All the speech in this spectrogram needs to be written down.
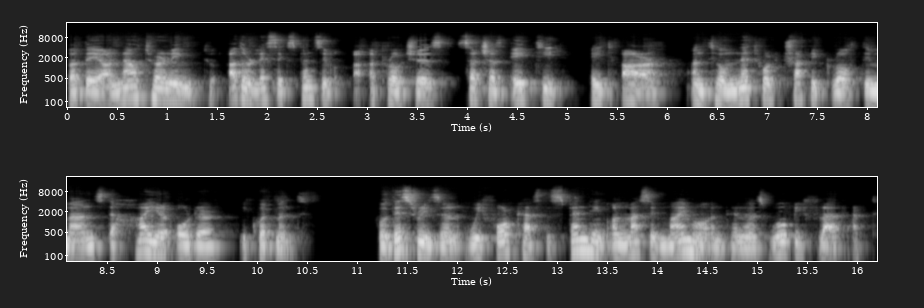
but they are now turning to other less expensive uh, approaches such as 8T8R until network traffic growth demands the higher order equipment. For this reason, we forecast the spending on massive MIMO antennas will be flat at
